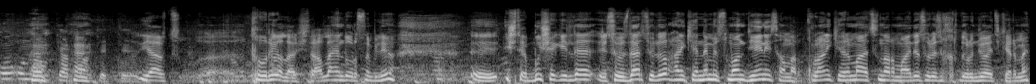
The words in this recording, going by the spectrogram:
o, onu fark etti. ya e, kıvırıyorlar işte. Allah en doğrusunu biliyor. E, işte bu şekilde e, sözler söylüyorlar. Hani kendine Müslüman diyen insanlar. Kur'an-ı Kerim'e açsınlar. Maide suresi 44. ayet-i kerime.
